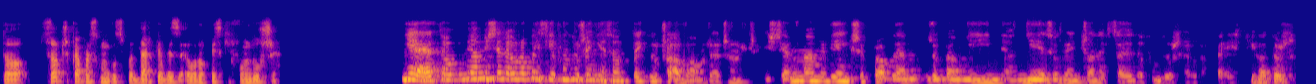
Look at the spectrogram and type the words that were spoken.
to co czeka polską gospodarkę bez europejskich funduszy? Nie, to ja myślę, że europejskie fundusze nie są tutaj kluczową rzeczą rzeczywiście. My mamy większy problem zupełnie inny. On nie jest ograniczony wcale do funduszy europejskich. Otóż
